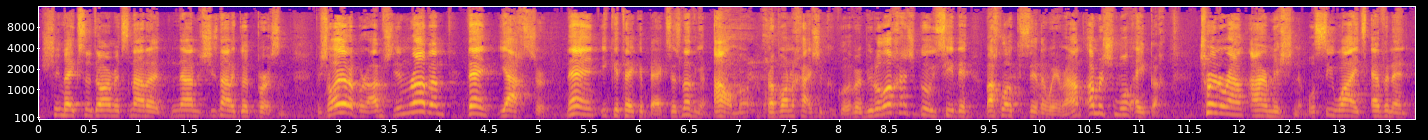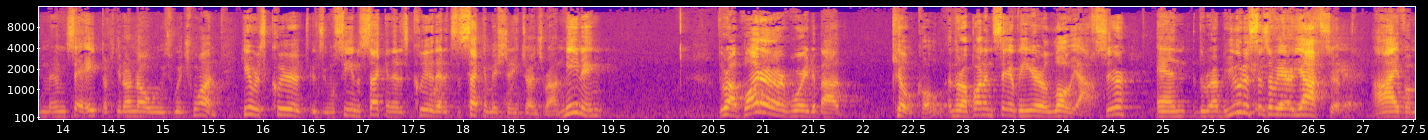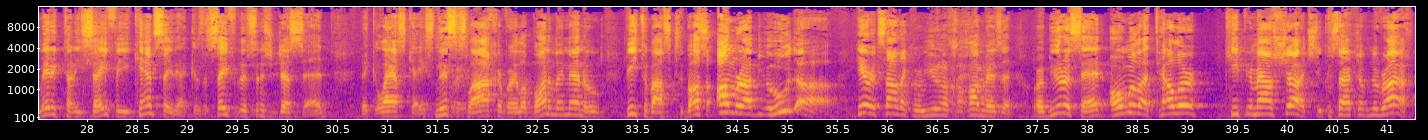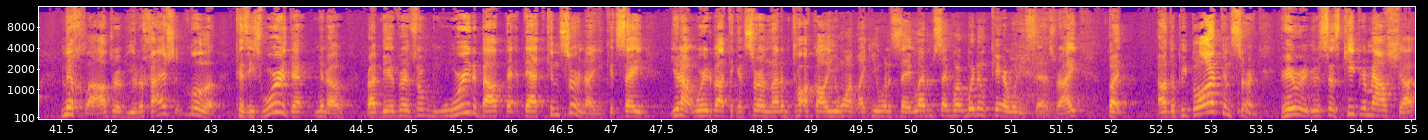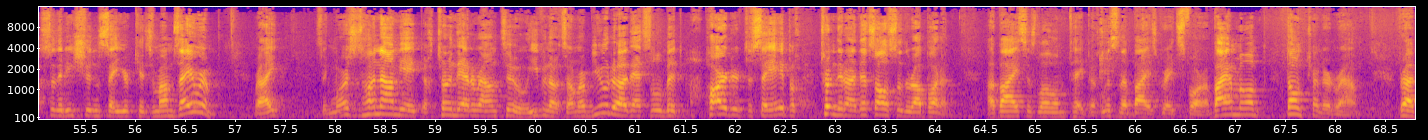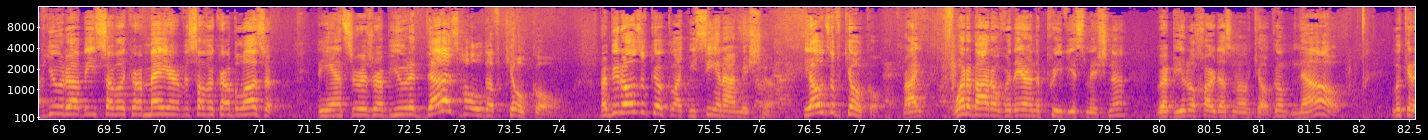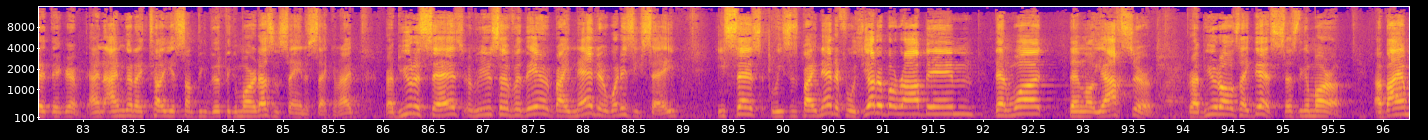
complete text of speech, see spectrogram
she makes Nadarim, it's not a, not, she's not a good person. She didn't rub him, then Yachser. Then he could take it back. So there's nothing. Alma, Rabbana Chayshikukul, Rabbi Chayshikukul, you see the Machlok is the other way around. Amr Shmuel Eipach. Turn around our Mishnah. We'll see why it's evident. When we say Eipach, you don't know which one. Here it's clear, we'll see in a second, that it's clear that it's the second Mishnah he turns around. Meaning, the Rabbanan are worried about Kilkol, and the Rabbanan say over here, Lo Yachser, and the Rabbi Yehuda says over here, Yachser. I've omitted Tani Seifa. You can't say that because the Seifa the Sinisha just said, the last case, Nisis Lacher, Rabbanim Memenu, Vitabas Ksibas, Om Rabbi Yehuda. Here it's not like Rabbi Yehuda Chacham is it. Rabbi Yehuda said, Omer tell her, keep your mouth shut. Shtikusach of Nerach. Michlal, Rabbi Yehuda Chayashikula, because he's worried that you know Rabbi Yehuda is worried about that, that concern. Now you could say you're not worried about the concern. Let him talk all you want, like you want to say. Let him say, well, we don't care what he says, right? But other people are concerned. Here it says, keep your mouth shut, so that he shouldn't say your kids are mamzerim, right? Like Morris says, Hanam Yepich, turn that around too. Even though it's Amar Yehuda, that's a little bit harder to say Yepich. Turn that around. That's also the Rabbanan. Abai says, Lolam Tepich. Listen, Abai is great svar. Abai Malam, don't turn it around. Rabbi Yehuda, be Savlik Rav Meir, Savlik Rav Elazar. The answer is Rabbi does hold of Kilkol. Rabbi Yehuda holds of Kilkol, like we see in our Mishnah. He holds of Kilkol, right? What about over there in the previous Mishnah? Rabbi Yehuda doesn't hold of Kilkol? No. Look at it, and I'm going to tell you something that the Gemara doesn't say in a second, right? Rabbi Yehuda says, Rabbi says over there by neder. What does he say? He says, he says by neder. If it was Yodabar Rabim, then what? Then lo yachser. Rabbi Yehuda is like this. Says the Gemara. In that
